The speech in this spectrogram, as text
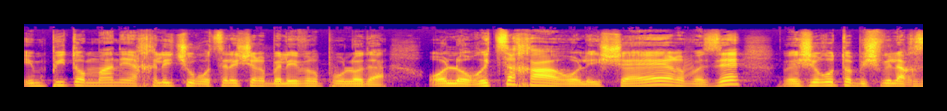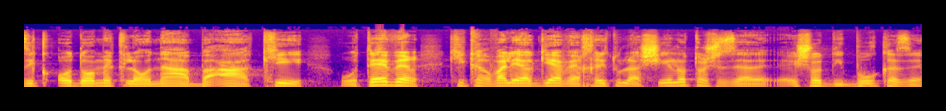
אם פתאום מאני יחליט שהוא רוצה להישאר בליברפול, לא יודע, או להוריד שכר, או להישאר וזה, וישאירו אותו בשביל להחזיק עוד עומק לעונה הבאה, כי ווטאבר, כי קרוולי יגיע ויחליטו להשאיל אותו, שזה, יש עוד דיבור כזה,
